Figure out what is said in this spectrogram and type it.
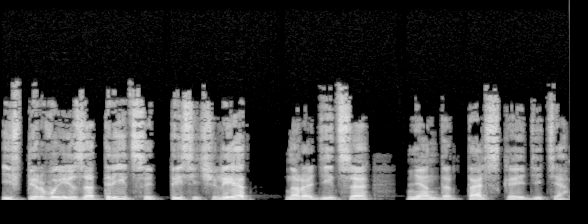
и впервые за 30 тысяч лет народится неандертальское дитя.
